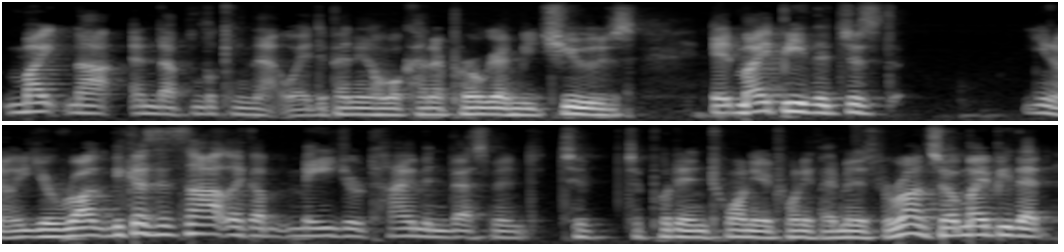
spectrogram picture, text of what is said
might not end up looking that way depending on what kind of program you choose it might be that just you know you run because it's not like a major time investment to to put in 20 or 25 minutes per run so it might be that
